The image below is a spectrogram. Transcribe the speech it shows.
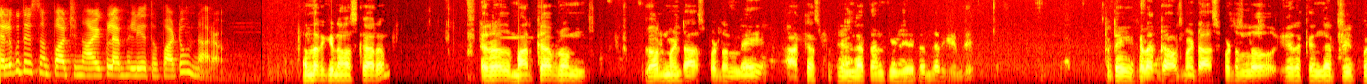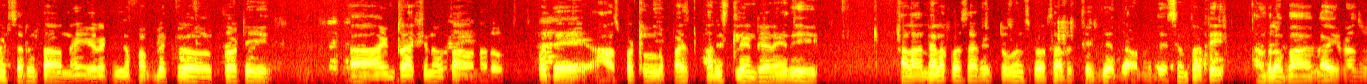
తెలుగుదేశం పార్టీ నాయకులు ఎమ్మెల్యేతో పాటు ఉన్నారు. అందరికీ నమస్కారం. ఈరోజు మార్కాపురం గవర్నమెంట్ హాస్పిటల్ని ఆకస్మికంగా తనిఖీ చేయడం జరిగింది. అంటే ఇక్కడ గవర్నమెంట్ హాస్పిటల్లో ఏ రకంగా ట్రీట్మెంట్స్ జరుగుతూ ఉన్నాయి ఏ రకంగా పబ్లిక్ తోటి ఇంటరాక్షన్ అవుతూ ఉన్నారు పోతే హాస్పిటల్ పరిస్థితులు ఏంటి అనేది అలా నెలకోసారి టూ మంత్స్కి ఒకసారి చెక్ చేద్దామన్న ఉద్దేశంతో అందులో భాగంగా ఈరోజు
